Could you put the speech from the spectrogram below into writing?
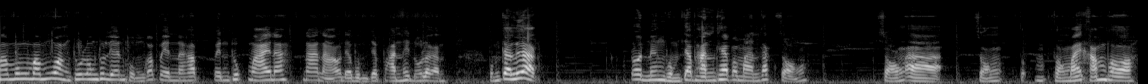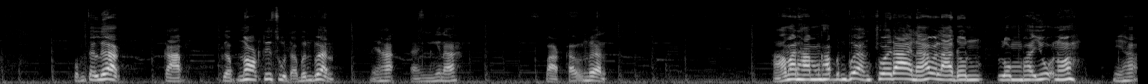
มะม่วงมะม่วงทุลงทุเรียนผมก็เป็นนะครับ เป็นทุกไม้นะหน้าหนาวเดี๋ยวผมจะพันให้ดูแล้วกัน ผมจะเลือกต้นหนึ่งผมจะพันแค่ประมาณสักสองสองอ่าสองสองไม้ค้ำพอ ผมจะเลือกกาบเกือบนอกที่สุดอะเพื่อนๆนี่ฮะอย่างนี้นะปักครับเพื่อนๆหามาทำครับเพื่อนๆช่วยได้นะ เวลาโดนลมพายุเนาะนี่ฮะ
